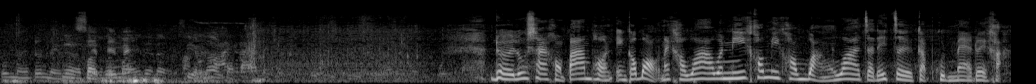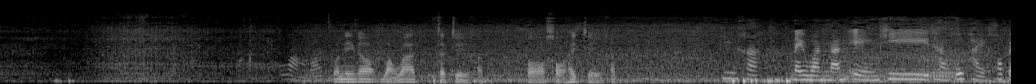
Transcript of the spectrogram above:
ต้นไม้ต้นไหนมันเสียบได้ไหมโดยลูกชายของป้าอมพรเองก็บอกนะคะว่าวันนี้เขามีความหวังว่าจะได้เจอกับคุณแม่ด้วยค่ะ วันนี้ก็หวังว่าจะเจอครับ ขอขอให้เจอครับ พี่คะในวันนั้นเองที่ทางกู้ภัยเข้าไป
